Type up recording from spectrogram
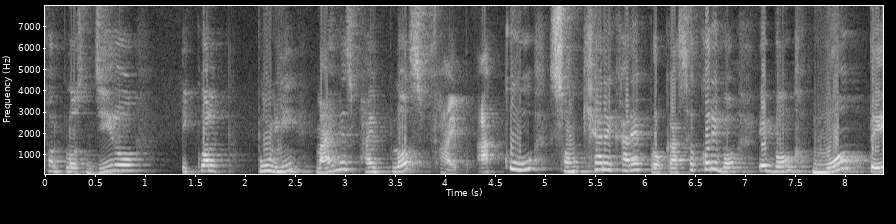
4 plus 0 equal পুনি মাইনাস ফাইভ প্লস ফাইভ আকু সংখ্যা রেখার প্রকাশ করব এবং মতে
